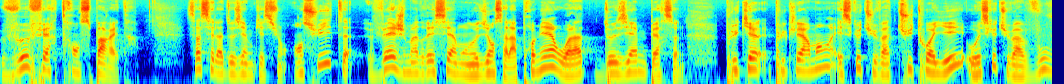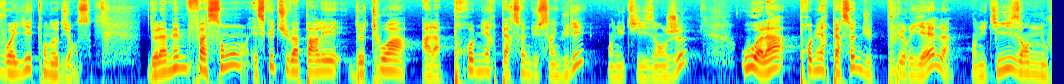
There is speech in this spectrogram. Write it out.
veux faire transparaître. Ça, c'est la deuxième question. Ensuite, vais-je m'adresser à mon audience à la première ou à la deuxième personne? Plus, clairement, est-ce que tu vas tutoyer ou est-ce que tu vas vous voyer ton audience? De la même façon, est-ce que tu vas parler de toi à la première personne du singulier en utilisant je ou à la première personne du pluriel en utilisant nous?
